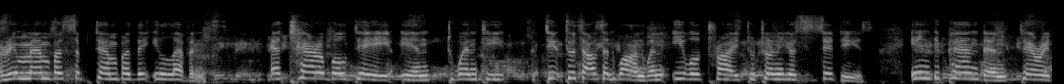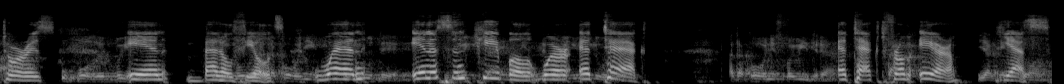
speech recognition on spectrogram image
Remember September the 11th, a terrible day in 20, 2001 when evil tried to turn your cities, independent territories, in battlefields, when innocent people were attacked, attacked from air. Yes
